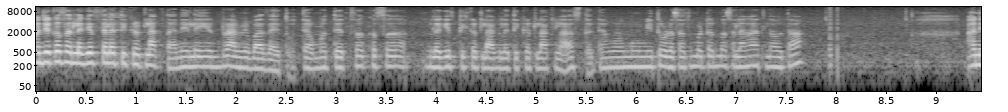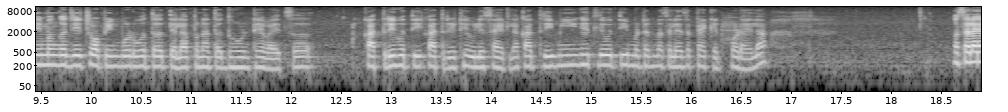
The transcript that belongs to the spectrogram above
म्हणजे कसं लगेच त्याला तिखट लागतं आणि लई ड्रामेबाज येतो त्यामुळे त्याचं कसं लगेच तिखट लागलं तिखट लागलं असतं. त्यामुळे मग मी थोडासाच मटन मसाला घातला होता. आणि मग जे चॉपिंग बोर्ड होतं त्याला पण आता धुवून ठेवायचं. कात्री होती कात्री ठेवली साईडला. कात्री मी घेतली होती मटन मसाल्याचं पॅकेट फोडायला. मसाला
